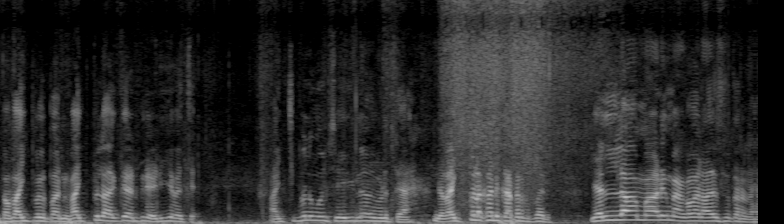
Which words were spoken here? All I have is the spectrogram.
இப்போ வைப்பில் பாருங்க வைப்பில் அதுக்கு எடுத்துகிட்டு அடிக்க வச்சேன். வைப்பில் கொஞ்சம் செய்யலாம் விழுத்த இந்த வைப்பில் கண்டு கத்துறது பாரு. எல்லா மாடுக்கும் அங்கே வர அது சுற்றுறத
